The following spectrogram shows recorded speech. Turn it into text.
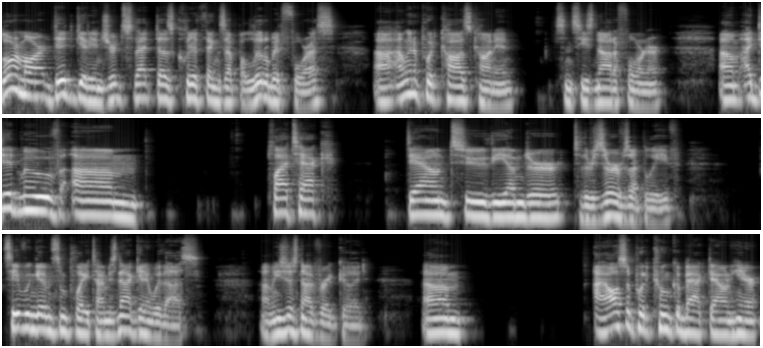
Lorimar did get injured, so that does clear things up a little bit for us. Uh, I'm going to put Kozkan in since he's not a foreigner. Um, I did move um, Platek down to the under to the reserves, I believe see if we can get him some play time. He's not getting it with us. Um, he's just not very good. Um, I also put Kunka back down here.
